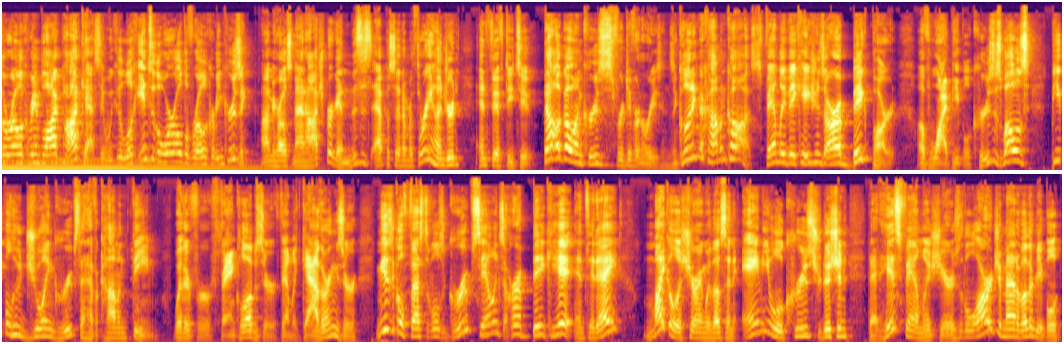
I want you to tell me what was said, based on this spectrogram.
the Royal Caribbean Blog Podcast, a weekly look into the world of Royal Caribbean cruising. I'm your host, Matt Hochberg, and this is episode number 352. We all go on cruises for different reasons, including a common cause. Family vacations are a big part of why people cruise, as well as people who join groups that have a common theme. Whether for fan clubs or family gatherings or musical festivals, group sailings are a big hit, and today, Michael is sharing with us an annual cruise tradition that his family shares with a large amount of other people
